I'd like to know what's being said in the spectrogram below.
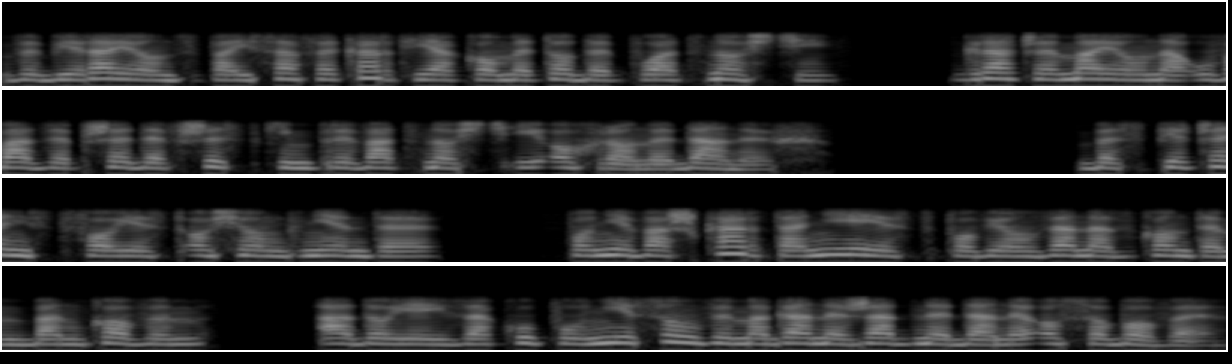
Wybierając Paysafe Card jako metodę płatności, gracze mają na uwadze przede wszystkim prywatność i ochronę danych. Bezpieczeństwo jest osiągnięte, ponieważ karta nie jest powiązana z kontem bankowym, a do jej zakupu nie są wymagane żadne dane osobowe.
